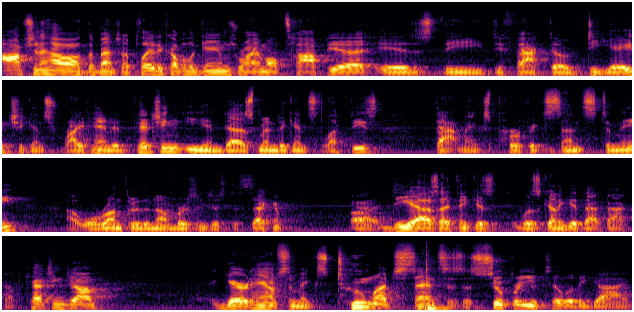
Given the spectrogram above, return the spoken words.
option to have out the bench. I played a couple of games. Raimel Tapia is the de facto DH against right-handed pitching. Ian Desmond against lefties. That makes perfect sense to me. Uh, we'll run through the numbers in just a second. Uh, Diaz, I think, is was going to get that backup catching job. Garrett Hampson makes too much sense as a super utility guy.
